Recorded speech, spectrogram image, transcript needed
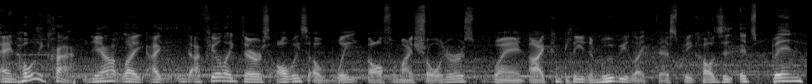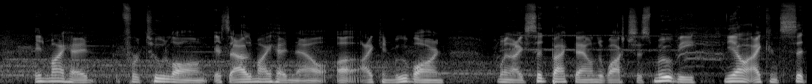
and holy crap, you know, like I, I feel like there's always a weight off of my shoulders when I complete a movie like this because it, has been in my head for too long. It's out of my head now. Uh, I can move on. When I sit back down to watch this movie, you know, I can sit,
